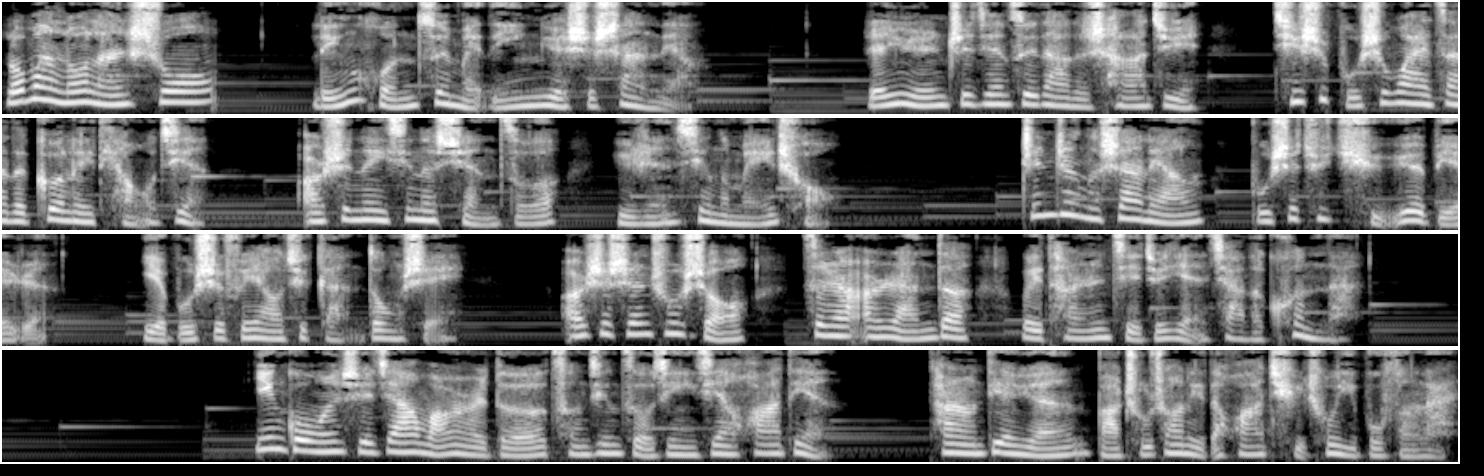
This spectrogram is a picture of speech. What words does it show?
罗曼·罗兰说：“灵魂最美的音乐是善良。人与人之间最大的差距，其实不是外在的各类条件，而是内心的选择与人性的美丑。真正的善良，不是去取悦别人。”也不是非要去感动谁，而是伸出手，自然而然的为他人解决眼下的困难。英国文学家王尔德曾经走进一间花店，他让店员把橱窗里的花取出一部分来。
